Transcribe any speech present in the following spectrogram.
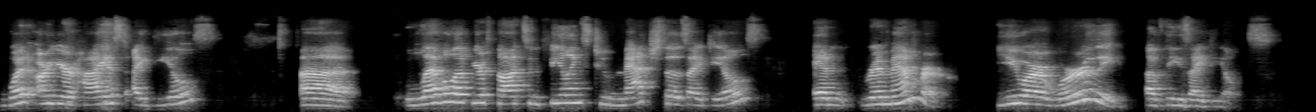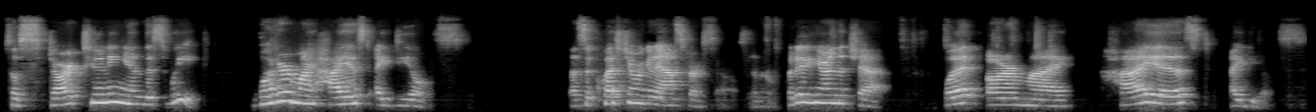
what are your highest ideals? Uh, level up your thoughts and feelings to match those ideals. And remember, you are worthy of these ideals. So start tuning in this week. What are my highest ideals? That's a question we're going to ask ourselves. And I'll put it here in the chat. What are my highest ideals?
